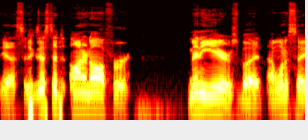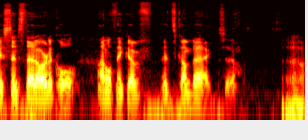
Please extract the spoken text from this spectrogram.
Yes, it existed on and off for many years, but I want to say since that article, I don't think I've it's come back. So. Uh,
